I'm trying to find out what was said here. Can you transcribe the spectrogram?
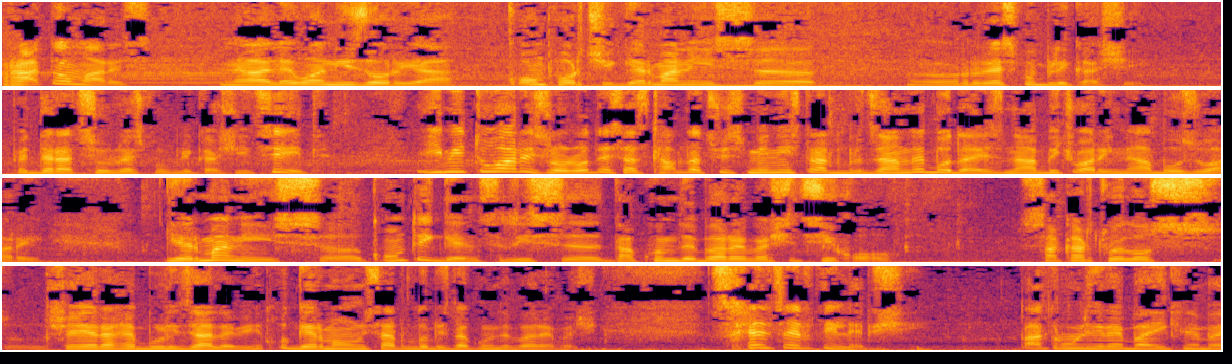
რატომ არის ლევან იზორია კომფორტში გერმანიის რესპუბლიკაში ფედერაციულ რესპუბლიკაში იცით იმიტომ არის რომ როდესაც თავდაცვის მინისტრად ბრძანდებოდა ეს ნაბიჯვარი ნაბოძვარი გერმანიის კონტინგენტს რის დაქვემდებარებაშიც იყო საქართველოს შეერაღებული ძალები იყო გერმანული სარდლობის დაქვემდებარებაში. ცხელწერტილებში პატრულირება იქნება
